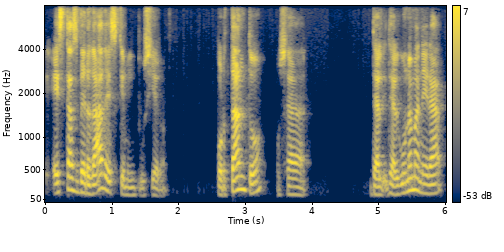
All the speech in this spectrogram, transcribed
estas verdades que me impusieron. Por tanto, o sea, de, alguna manera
